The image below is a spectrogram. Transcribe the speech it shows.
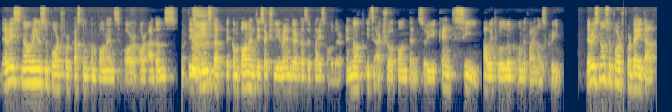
There is no real support for custom components or, or add-ons. This means that the component is actually rendered as a placeholder and not its actual content. So you can't see how it will look on the final screen. There is no support for data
